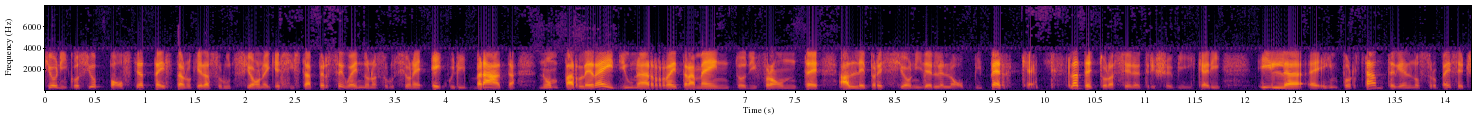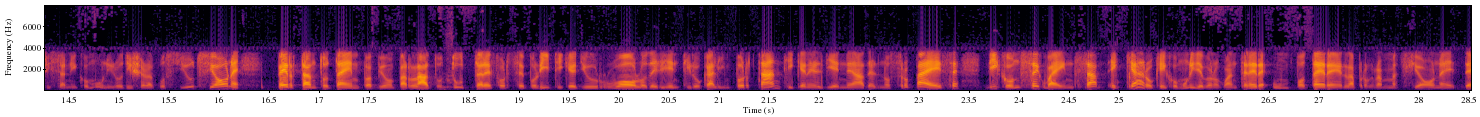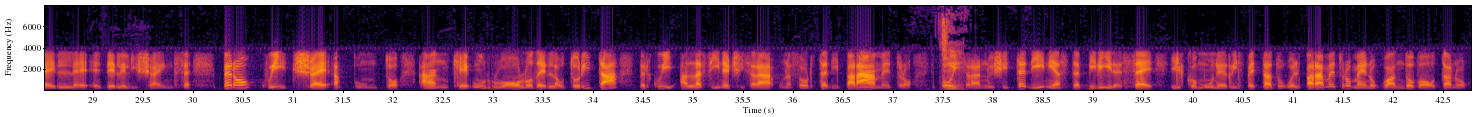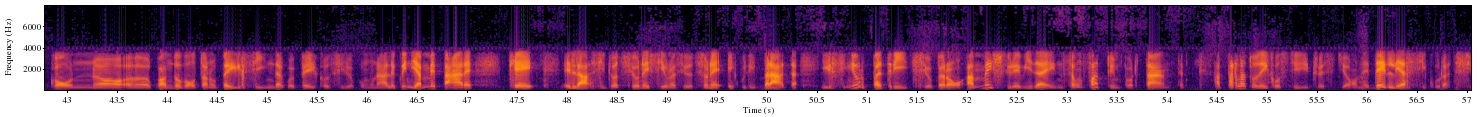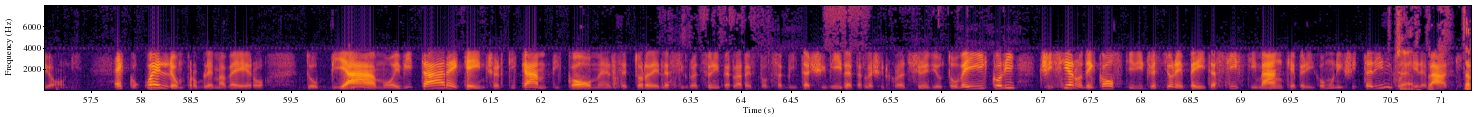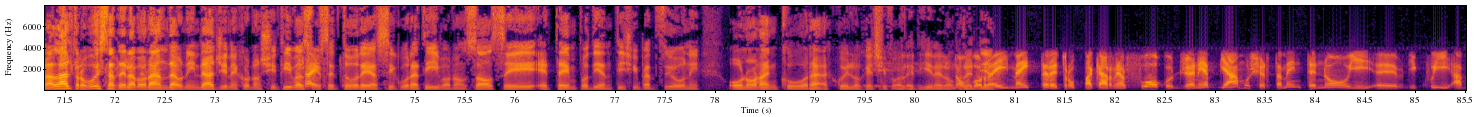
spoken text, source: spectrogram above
reazioni così opposte attestano che la soluzione che si sta perseguendo è una soluzione equilibrata. Non parlerei di un arretramento di fronte alle pressioni delle lobby. Perché? L'ha detto la senatrice Vicari. Il, è importante che nel nostro paese ci siano i comuni, lo dice la Costituzione, per tanto tempo abbiamo parlato tutte le forze politiche di un ruolo degli enti locali importanti che è nel DNA del nostro paese, di conseguenza è chiaro che i comuni devono mantenere un potere nella programmazione delle, delle licenze, però qui c'è appunto anche un ruolo dell'autorità per cui alla fine ci sarà una sorta di parametro, poi sì. saranno i cittadini a stabilire se il comune ha rispettato quel parametro o meno quando votano, con, uh, quando votano per il sindaco e per il consiglio comunale. Quindi a me pare che la situazione sia una situazione equilibrata. Il signor Patrizio però ha messo in evidenza un fatto importante, ha parlato dei costi di gestione, delle assicurazioni. Ecco, quello è un problema vero dobbiamo evitare che in certi campi, come nel settore delle assicurazioni per la responsabilità civile per la circolazione di autoveicoli, ci siano dei costi di gestione per i tassisti ma anche per i comuni cittadini certo. così elevati. Tra l'altro voi state lavorando a un'indagine conoscitiva certo. sul settore assicurativo, non so se è tempo di anticipazioni o non ancora, quello che ci vuole dire Non prendiamo. vorrei mettere troppa carne al fuoco, già ne abbiamo, certamente noi eh, di qui a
